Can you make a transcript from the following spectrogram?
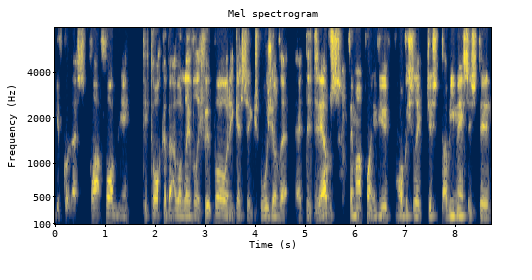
you've got this platform to to talk about our level of football and it gets the exposure that it deserves from my point of view. Obviously, just a wee message to,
